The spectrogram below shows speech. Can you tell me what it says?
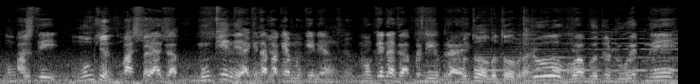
mungkin. Pasti- mungkin. Pasti Makes agak mungkin ya kita Mungkin, pakai mungkin ya, mungkin. mungkin agak pedih Bray. Betul, betul, Bray. Duh, gua butuh duit nih,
